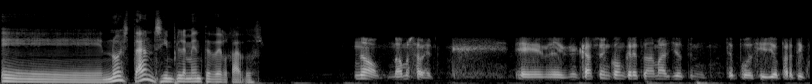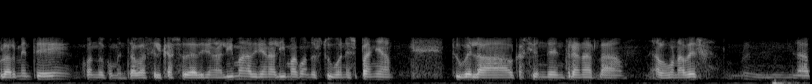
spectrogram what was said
no están simplemente delgados. No, vamos a ver. En el caso en concreto, además, yo te, puedo decir yo particularmente, cuando comentabas el caso de Adriana Lima, Adriana Lima cuando estuvo en España tuve la ocasión de entrenarla alguna vez, la,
